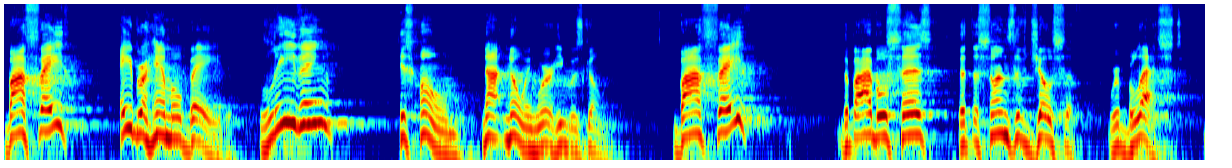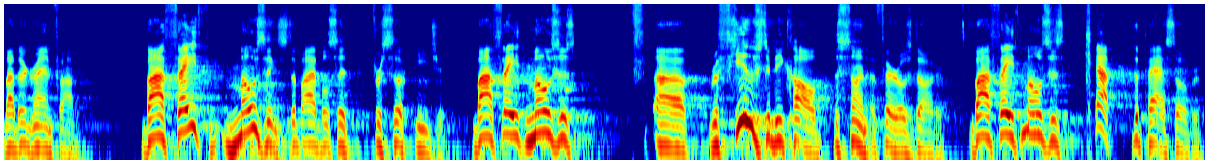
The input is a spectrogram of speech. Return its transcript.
By faith, Abraham obeyed, leaving his home, not knowing where he was going. By faith, the Bible says that the sons of Joseph were blessed by their grandfather. By faith, Moses, the Bible said, forsook Egypt. By faith, Moses uh, refused to be called the son of Pharaoh's daughter. By faith, Moses kept the Passover.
